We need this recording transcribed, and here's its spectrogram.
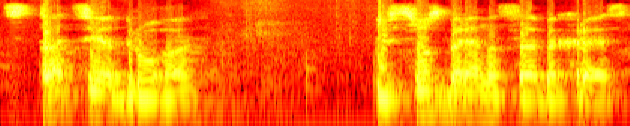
Стація друга. Ісус бере на себе хрест.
